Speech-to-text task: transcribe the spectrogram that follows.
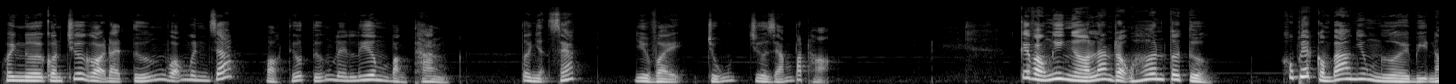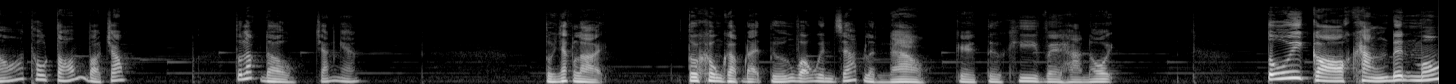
Huỳnh Ngự còn chưa gọi đại tướng Võ Nguyên Giáp hoặc thiếu tướng Lê Liêm bằng thằng. Tôi nhận xét, như vậy chúng chưa dám bắt họ. Cái vòng nghi ngờ lan rộng hơn tôi tưởng. Không biết còn bao nhiêu người bị nó thâu tóm vào trong. Tôi lắc đầu, chán ngán. Tôi nhắc lại, tôi không gặp đại tướng Võ Nguyên Giáp lần nào kể từ khi về Hà Nội. Tôi có khẳng định mô.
